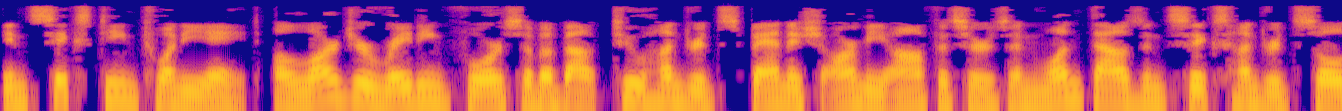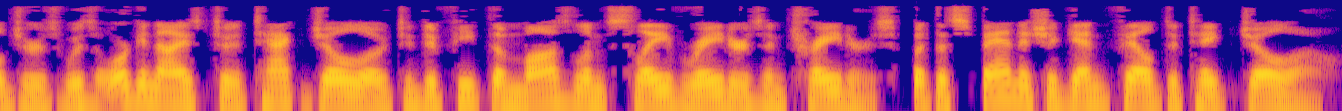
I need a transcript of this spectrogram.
In 1628, a larger raiding force of about 200 Spanish army officers and 1,600 soldiers was organized to attack Jolo to defeat the Moslem slave raiders and traders, but the Spanish again failed to take Jolo.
